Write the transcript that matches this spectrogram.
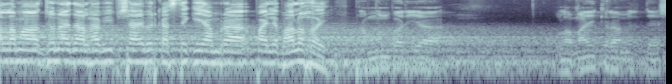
আল্লামা জোনায়দ আল হাবিব সাহেবের কাছ থেকে আমরা পাইলে ভালো হয়। ব্রাহ্মণবাড়িয়া ওলামাই কেরামের দেশ,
